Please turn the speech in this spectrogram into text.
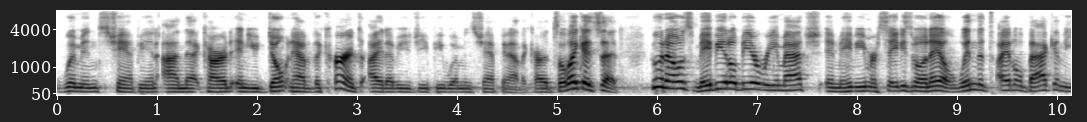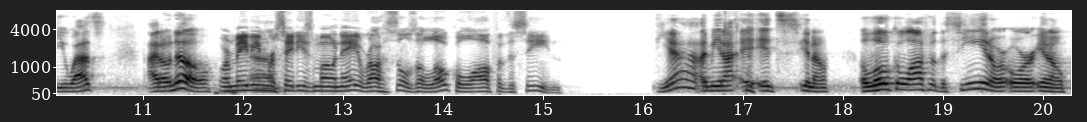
Women's Champion on that card, and you don't have the current IWGP Women's Champion on the card. So, like I said, who knows? Maybe it'll be a rematch, and maybe Mercedes Moné will win the title back in the U.S. I don't know. Or maybe uh, Mercedes Moné wrestles a local off of the scene. Yeah, I mean, I, it's you know a local off of the scene, or or you know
